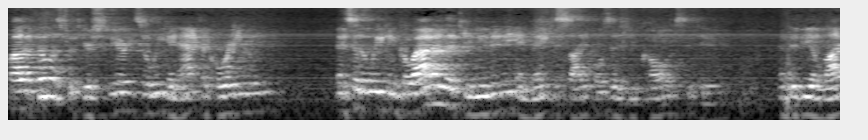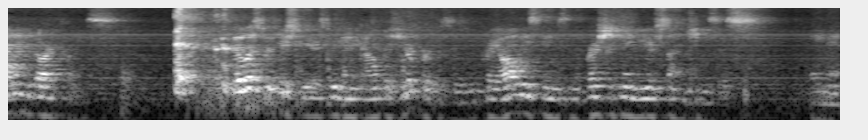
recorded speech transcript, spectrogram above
Father, fill us with your Spirit so we can act accordingly, and so that we can go out in the community and make disciples as you called us to do, and to be a light in a dark place. Fill us with your Spirit so we can accomplish your purposes. We pray all these things in the precious name of your Son, Jesus. Amen.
